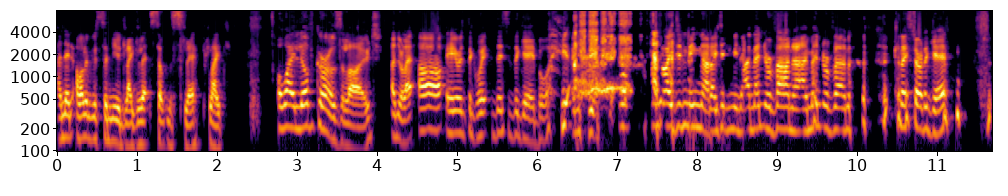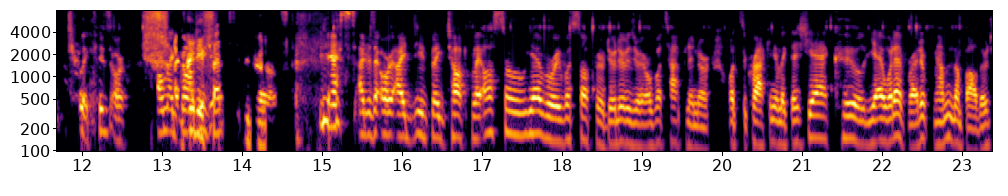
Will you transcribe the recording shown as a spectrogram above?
And then all of a sudden you'd like let something slip, like, "Oh, I love Girls Aloud," and they're like, "Oh, here's the this is the gay boy." And like, oh, I know I didn't mean that. I didn't mean that. I meant Nirvana. I meant Nirvana. Can I start again? like this, or oh my I god, really fancy the girls. Yes, I was like, or I did like talk to like, oh, so yeah, Rory, what's up, or, or what's happening, or what's the crack, and you're like this, yeah, cool, yeah, whatever. I don't, I'm not bothered.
